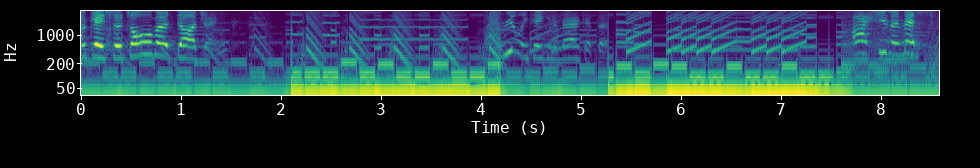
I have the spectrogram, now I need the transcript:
Okay, so it's all about dodging. Really taking it back at that. Ah, shoot, I missed.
